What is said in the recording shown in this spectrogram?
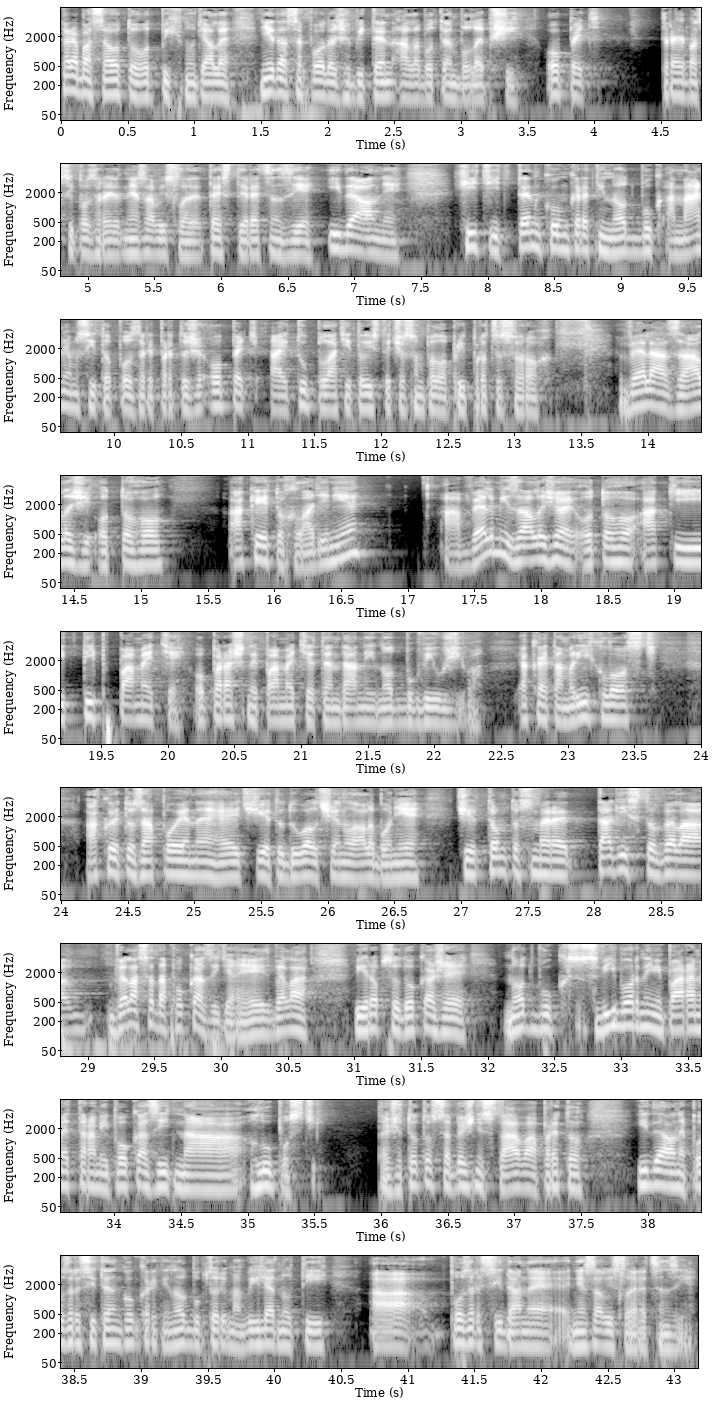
treba sa o to odpichnúť, ale nedá sa povedať, že by ten alebo ten bol lepší. Opäť Treba si pozrieť nezávislé testy, recenzie, ideálne chytiť ten konkrétny notebook a na ňom si to pozrieť, pretože opäť aj tu platí to isté, čo som povedal pri procesoroch. Veľa záleží od toho, aké je to chladenie a veľmi záleží aj od toho, aký typ pamäte, operačnej pamäte ten daný notebook využíva. Aká je tam rýchlosť, ako je to zapojené, hej, či je to dual channel alebo nie. Čiže v tomto smere takisto veľa, veľa sa dá pokaziť aj, hej, veľa výrobcov dokáže notebook s výbornými parametrami pokaziť na hlúposti. Takže toto sa bežne stáva preto ideálne pozrieť si ten konkrétny notebook, ktorý má vyhľadnutý a pozrieť si dané nezávislé recenzie.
